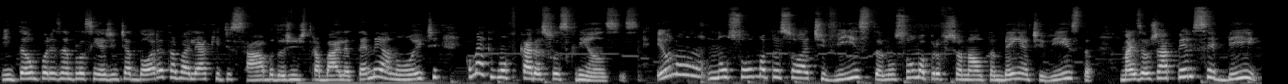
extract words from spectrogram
Então, por exemplo, assim, a gente adora trabalhar aqui de sábado, a gente trabalha até meia-noite. Como é que vão ficar as suas crianças? Eu não, não sou uma pessoa ativista, não sou uma profissional também ativista, mas eu já percebi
